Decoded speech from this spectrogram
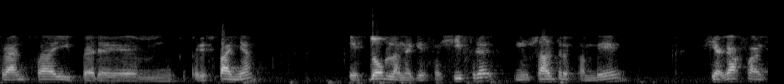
França i per, eh, per Espanya, es doblen aquestes xifres. Nosaltres també, si agafes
